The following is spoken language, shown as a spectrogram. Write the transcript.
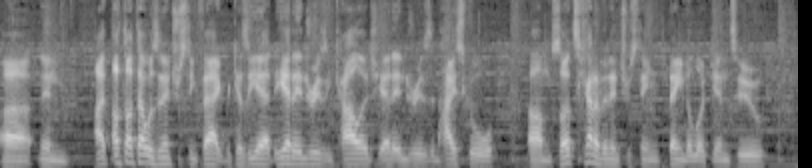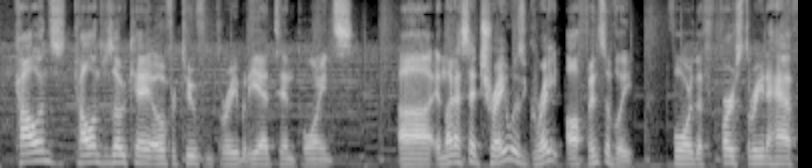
Uh, and I, I thought that was an interesting fact because he had he had injuries in college, he had injuries in high school. Um, so that's kind of an interesting thing to look into. Collins Collins was okay, 0 for 2 from three, but he had 10 points. Uh, and like I said, Trae was great offensively for the first three and a half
